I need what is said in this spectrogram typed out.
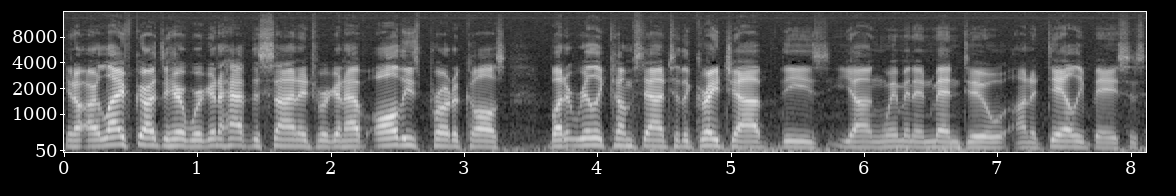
You know, our lifeguards are here. We're going to have the signage. We're going to have all these protocols, but it really comes down to the great job these young women and men do on a daily basis.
